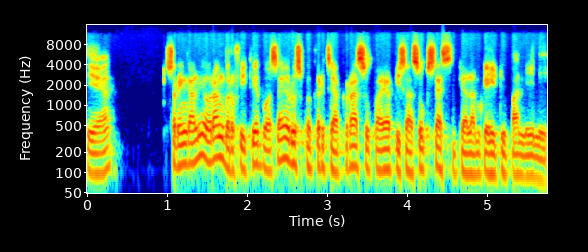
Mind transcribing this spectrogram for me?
Ya. Seringkali orang berpikir bahwa saya harus bekerja keras supaya bisa sukses di dalam kehidupan ini.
